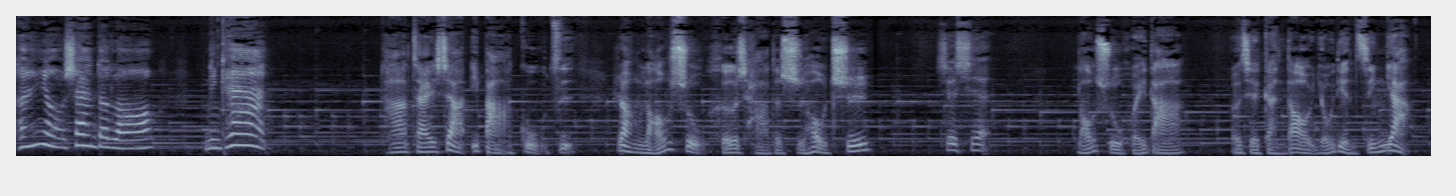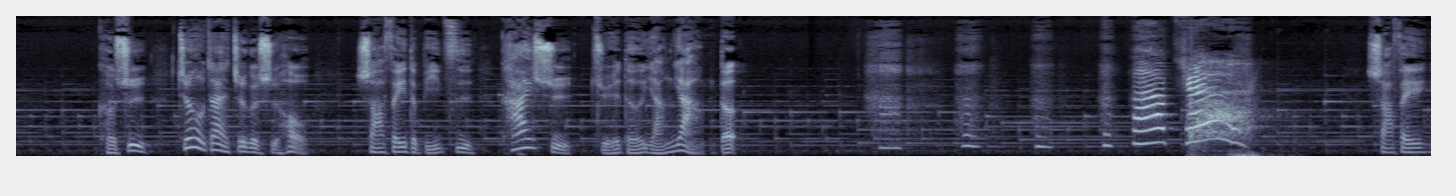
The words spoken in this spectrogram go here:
很友善的龙。你看。”他摘下一把谷子，让老鼠喝茶的时候吃。谢谢。老鼠回答，而且感到有点惊讶。可是就在这个时候，沙菲的鼻子开始觉得痒痒的。啊啊啊啊！啊！沙菲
